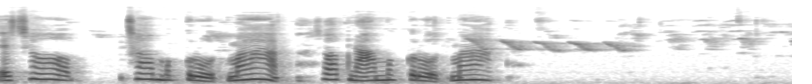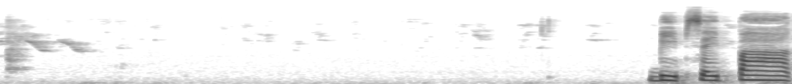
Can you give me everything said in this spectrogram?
จะชอบชอบมะกรูดมาก ชอบน้ำมะกรูดมากบีบใส่ปาก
